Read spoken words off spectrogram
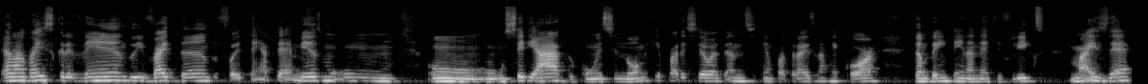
ela vai escrevendo e vai dando. Foi tem até mesmo um, um, um, seriado com esse nome que apareceu até nesse tempo atrás na Record também tem na Netflix mas é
